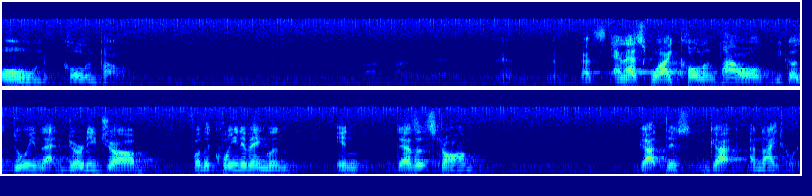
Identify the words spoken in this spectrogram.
own Colin yeah. That's, and that's why Colin Powell, because doing that dirty job for the Queen of England in Desert Storm, got this, got a knighthood.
